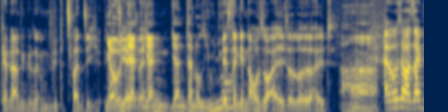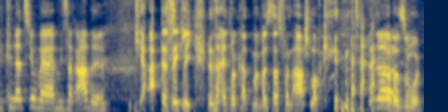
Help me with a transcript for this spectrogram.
keine Ahnung, Mitte 20 in Ja, der und der sein. Jan, Jan Tanner Junior? der ist dann genauso alt oder halt. ah. Also man muss aber sagen, die Kindererziehung war ja miserabel. Ja, tatsächlich. Den Eindruck hat man, was ist das für ein Arschlochkind? oder so.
